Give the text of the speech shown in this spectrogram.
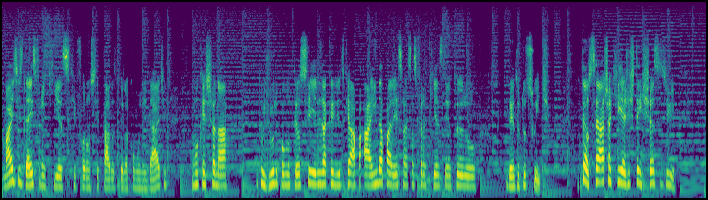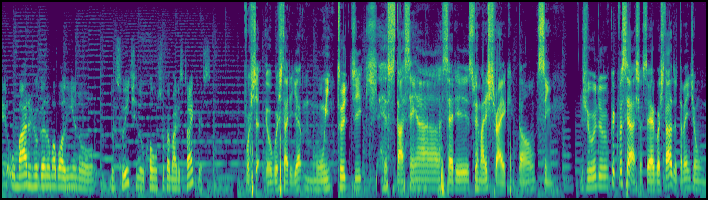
mais de 10 franquias que foram citadas pela comunidade. Eu vou questionar tanto o Júlio como o Teu se eles acreditam que ainda apareçam essas franquias dentro do, dentro do Switch. O Teu, você acha que a gente tem chances de o Mario jogando uma bolinha no, no Switch no, com o Super Mario Strikers? Poxa, eu gostaria muito de que ressuscitassem a série Super Mario Strike. Então, sim. Júlio, o que, que você acha? Você é gostado também de um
